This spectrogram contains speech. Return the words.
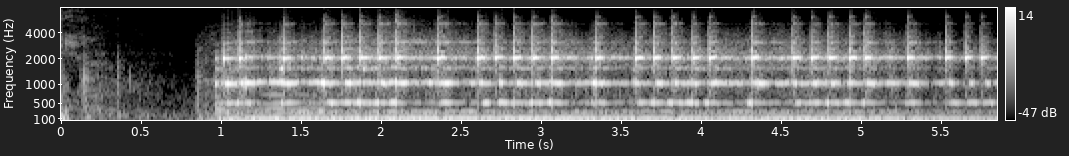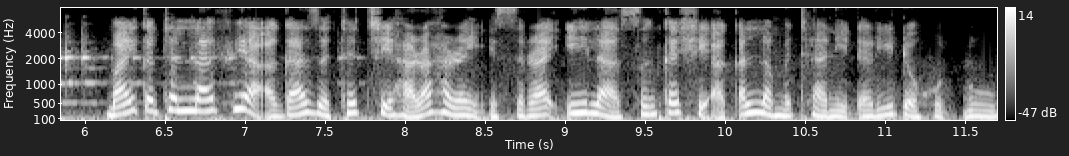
taƙaice. ma'aikatar lafiya a gaza ta ce hare-haren isra'ila sun kashe akalla mutane 400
